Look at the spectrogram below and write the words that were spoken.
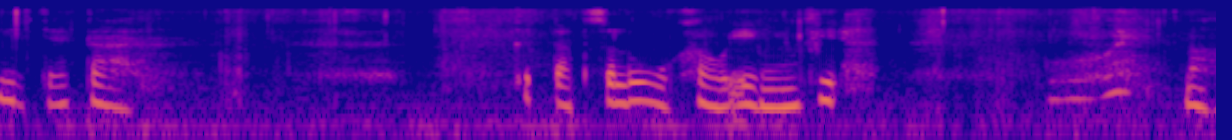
นี่แจ๊กาคือตัดสลูเขาเองยังสิโอ้ยเนาะ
